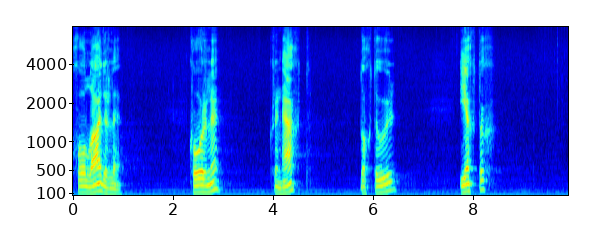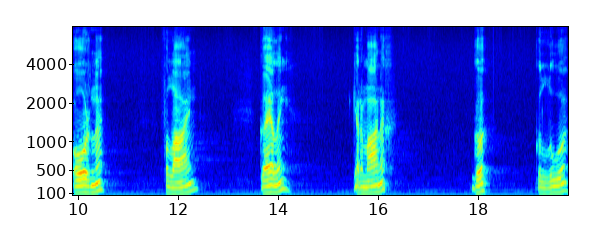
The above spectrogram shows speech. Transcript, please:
cho láidir le cóirle crunecht dochtúr órne Verláin Gailing Germánach go go lua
